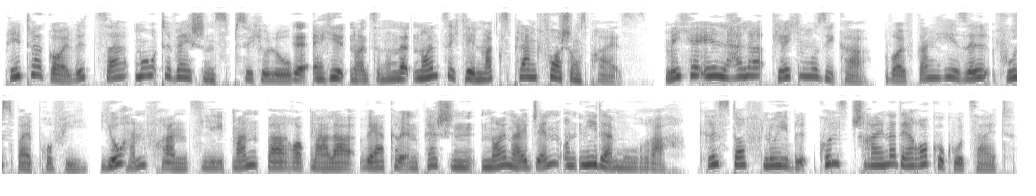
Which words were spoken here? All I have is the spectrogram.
Peter Gollwitzer, Motivations-Psychologe, erhielt 1990 den Max-Planck-Forschungspreis. Michael Haller, Kirchenmusiker, Wolfgang Hesel, Fußballprofi, Johann Franz Liedmann, Barockmaler, Werke in Peschen, Neuneigen und Niedermurach. Christoph Luibel, Kunstschreiner der Rokokozeit,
